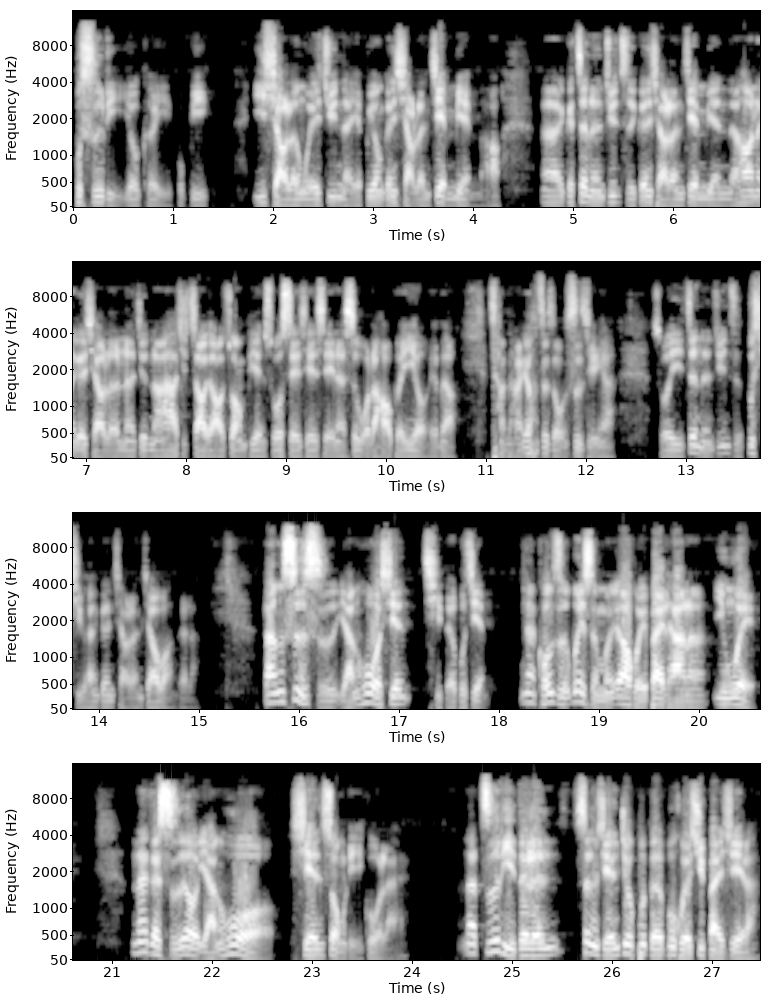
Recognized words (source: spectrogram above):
不失礼，又可以不必。以小人为君呢，也不用跟小人见面嘛啊，那一个正人君子跟小人见面，然后那个小人呢就拿他去招摇撞骗，说谁谁谁呢是我的好朋友，有没有？常常用这种事情啊，所以正人君子不喜欢跟小人交往的啦。当世时杨货先岂得不见？那孔子为什么要回拜他呢？因为那个时候杨货先送礼过来，那知礼的人圣贤就不得不回去拜谢啦。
